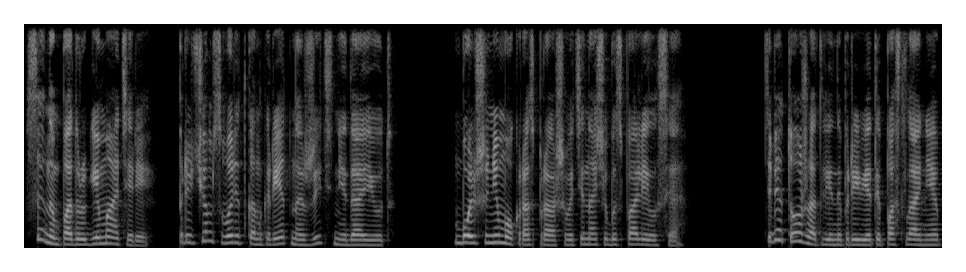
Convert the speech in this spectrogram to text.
Сыном подруги матери, причем сводят конкретно, жить не дают. Больше не мог расспрашивать, иначе бы спалился. Тебе тоже от Лины привет и послание.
